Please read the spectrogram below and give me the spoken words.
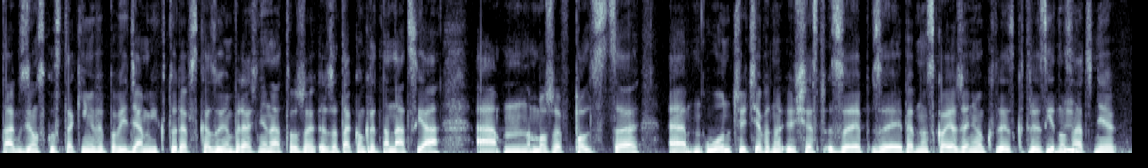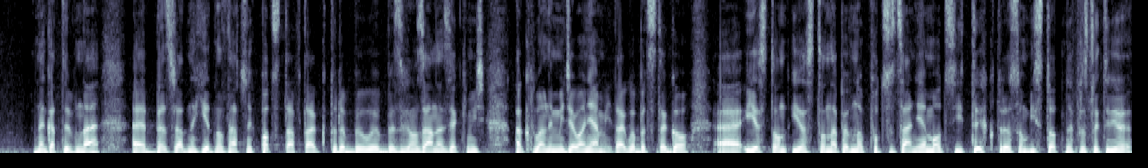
Tak? W związku z takimi wypowiedziami, które wskazują wyraźnie na to, że, że ta konkretna nacja a, mm, może w Polsce e, łączyć się, z, z, z pewnym skojarzeniem, które jest, które jest jednoznacznie negatywne, e, bez żadnych jednoznacznych podstaw, tak, które byłyby związane z jakimiś aktualnymi działaniami. Tak? Wobec tego e, jest to, jest to na pewno podsycanie emocji tych, które są istotne w perspektywie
